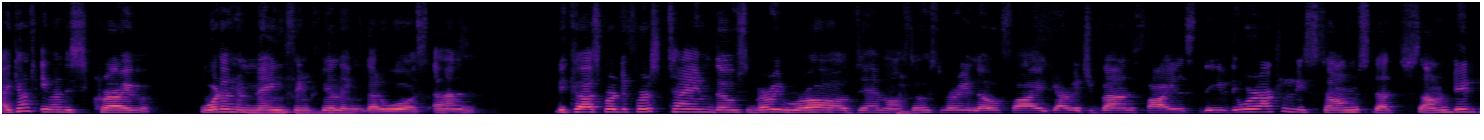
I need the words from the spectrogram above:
i can't even describe what an amazing feeling, yeah. that was and because for the first time those very raw demos Hmm. those very lo-fi garage band files they, they were actually songs that sounded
